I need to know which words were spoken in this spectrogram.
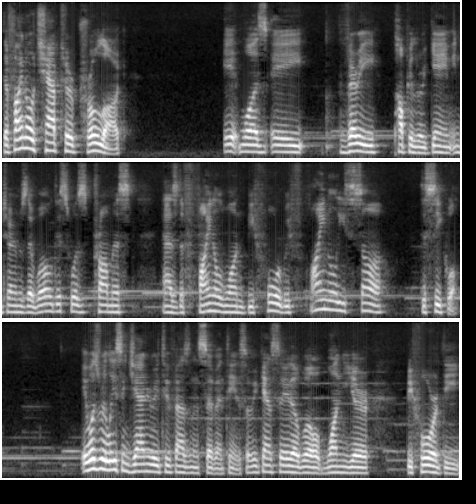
The final chapter prologue it was a very popular game in terms that well this was promised as the final one before we finally saw the sequel it was released in January 2017, so we can say that well, one year before the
